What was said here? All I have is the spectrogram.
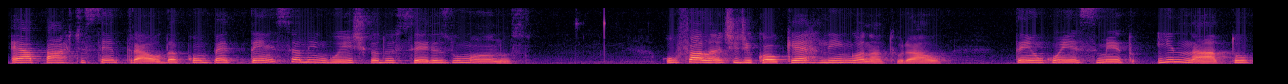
é a parte central da competência linguística dos seres humanos o falante de qualquer língua natural tem um conhecimento inato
